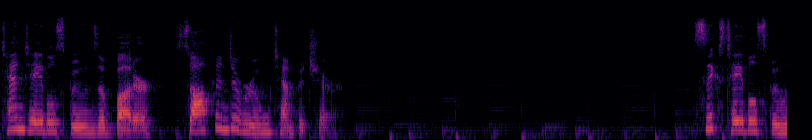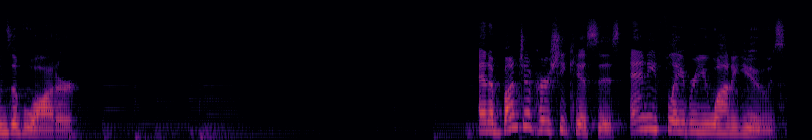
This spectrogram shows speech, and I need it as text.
10 tablespoons of butter, softened to room temperature. 6 tablespoons of water. And a bunch of Hershey Kisses, any flavor you want to use.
